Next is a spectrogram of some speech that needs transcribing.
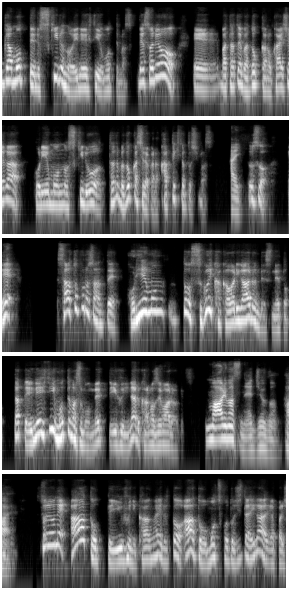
が持ってるスキルの NFT を持ってます。で、それを、えーまあ、例えばどっかの会社がホリエモンのスキルを、例えばどっかしらから買ってきたとします。はい。そうすると、え、サートプロさんってホリエモンとすごい関わりがあるんですねと。だって NFT 持ってますもんねっていうふうになる可能性もあるわけです。まあ、ありますね。十分。はい。それをね、アートっていうふうに考えると、アートを持つこと自体がやっぱり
